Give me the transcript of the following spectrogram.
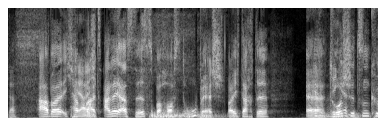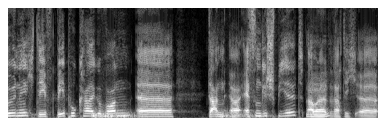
das. aber ich habe Ja, mal als allererstes bei Horst Rubesch, weil ich dachte, äh, Torschützenkönig, DFB-Pokal gewonnen, äh, dann äh, Essen gespielt, aber Mhm. da dachte ich, äh,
